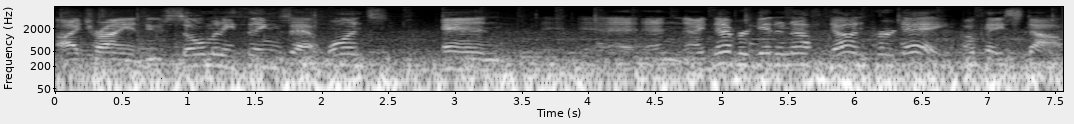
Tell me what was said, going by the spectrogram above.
I try and do so many things at once and and I never get enough done per day. Okay, stop.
